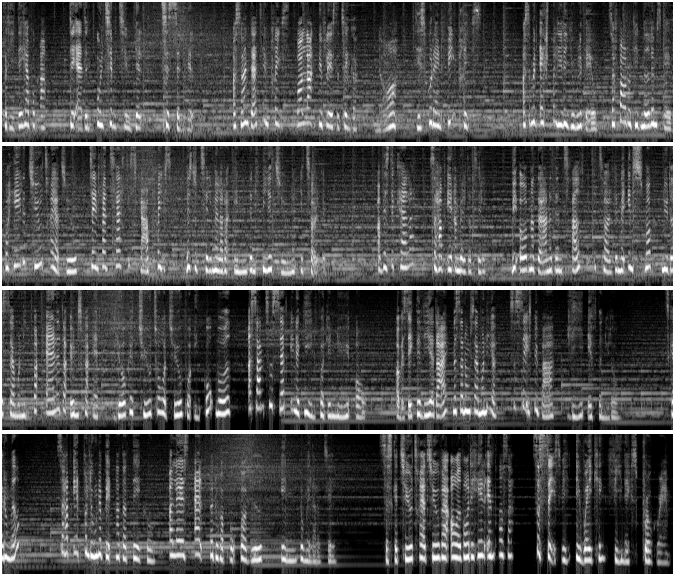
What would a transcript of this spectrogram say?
Fordi det her program, det er den ultimative hjælp til selvhjælp. Og så endda til en pris, hvor langt de fleste tænker, Nå, det er sgu da en fin pris. Og som en ekstra lille julegave, så får du dit medlemskab for hele 2023 til en fantastisk skarp pris, hvis du tilmelder dig inden den 24. i 12. Og hvis det kalder, så hop ind og meld dig til. Vi åbner dørene den 30. i 12. med en smuk nytårsceremoni for alle, der ønsker at lukke 2022 på en god måde og samtidig sætte energien for det nye år. Og hvis ikke det lige er dig med sådan nogle ceremonier, så ses vi bare lige efter nytår. Skal du med? Så hop ind på lunabindner.dk og læs alt, hvad du har brug for at vide, inden du melder dig til. Så skal 2023 være året, hvor det hele ændrer sig. Så ses vi i Waking Phoenix Program.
